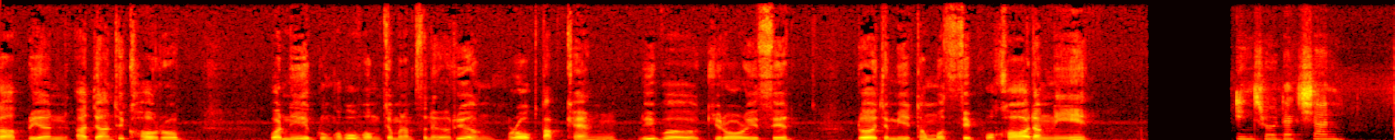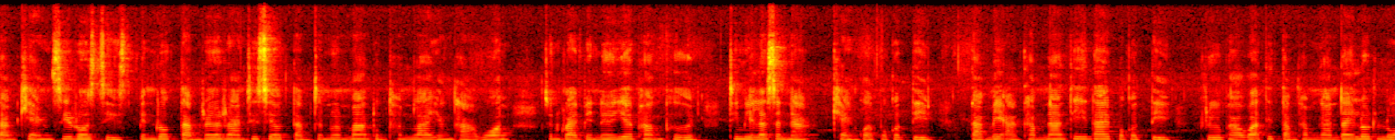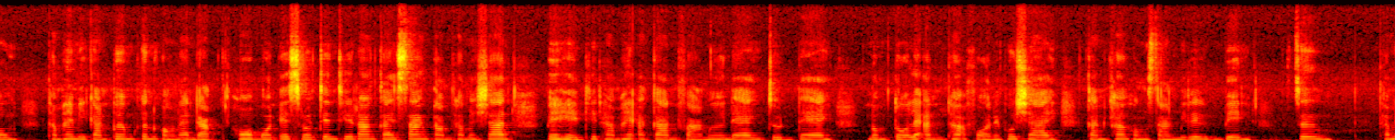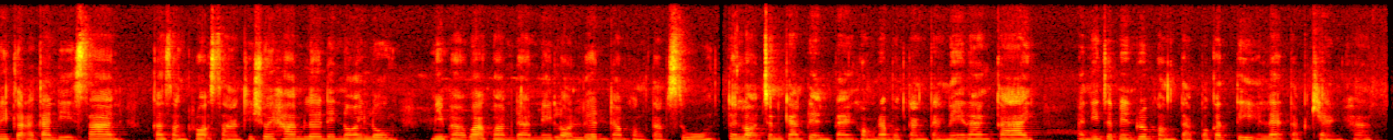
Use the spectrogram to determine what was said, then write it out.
กับเรียนอาจารย์ที่เคารพ วันนี้กลุ่มของพวกผมจะมานำเสนอเรื่องโรคตับแข็ง liver cirrhosis โดยจะมีทั้งหมด 10 หัวข้อดังนี้ Introduction ตับแข็ง cirrhosis เป็นโรคตับเรื้อรังที่เซลล์ตับจำนวนมากถูกทำลายอย่างถาวร จนกลายเป็นเนื้อเยื่อพังผืดที่มีลักษณะแข็งกว่าปกติ ตับไม่อาจทำหน้าที่ได้ปกติ หรือภาวะที่ตับทำงานได้ลดลงทำให้มีการเพิ่มขึ้นของระดับฮอร์โมนเอสโตรเจนที่ร่างกายสร้างตามธรรมชาติ เป็นเหตุที่ทำให้อาการฝ่ามือแดง จุดแดง นมโตและอันทะฝ่อในผู้ชาย การข้างของสารบิลิรูบิน ซึ่งทำให้เกิดอาการดีซ่านการสังเคราะห์สารที่ช่วยห้ามเลือดได้น้อยลง มีภาวะความดันในหลอดเลือดดำของตับสูง ตลอดจนการเปลี่ยนแปลงของระบบต่างๆ ในร่างกาย อันนี้จะเป็นรูปของตับปกติและตับแข็งค่ะ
